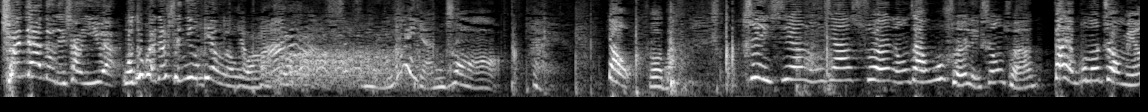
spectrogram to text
全家都得上医院，我都快成神经病了。我妈，没那么严重。哎，要我说吧，这些龙虾虽然能在污水里生存，但也不能证明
